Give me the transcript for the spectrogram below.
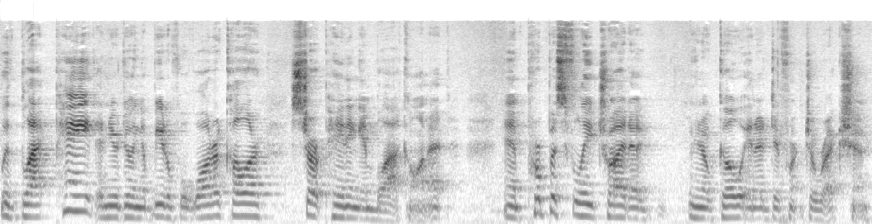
with black paint and you're doing a beautiful watercolor, start painting in black on it, and purposefully try to you know go in a different direction.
